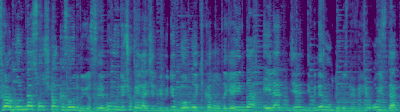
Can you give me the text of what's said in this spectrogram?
trambolinden son çıkan kazanır videosu ve bu video çok eğlenceli bir video. Bu aradaki kanalda yayında eğlencenin dibine vurduğumuz bir video. O yüzden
